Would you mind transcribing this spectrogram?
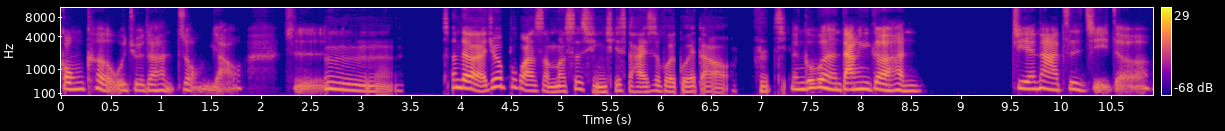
功课，我觉得很重要。是，嗯，真的欸，就不管什么事情，其实还是回归到自己。能够不能当一个很接纳自己的，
